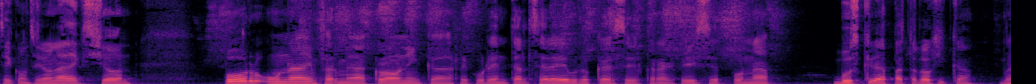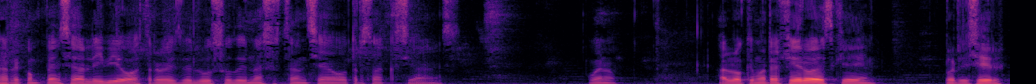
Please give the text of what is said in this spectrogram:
se considera una adicción por una enfermedad crónica recurrente al cerebro que se caracteriza por una Búsqueda patológica de recompensa de alivio a través del uso de una sustancia u otras acciones. Bueno, a lo que me refiero es que, por decir,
